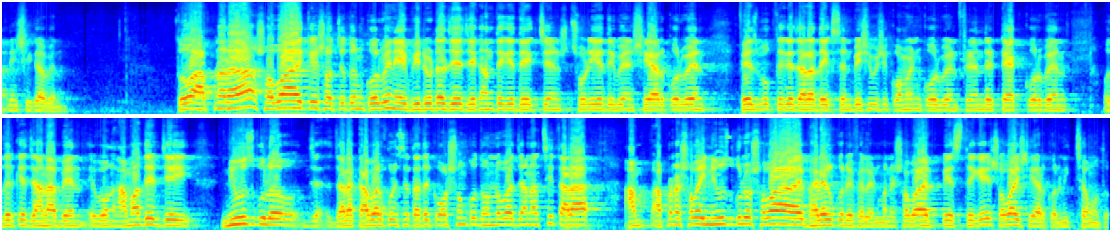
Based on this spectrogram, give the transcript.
আপনি শেখাবেন? তো আপনারা সবাইকে সচেতন করবেন, এই ভিডিওটা যে যেখান থেকে দেখছেন ছড়িয়ে দিবেন শেয়ার করবেন ফেসবুক থেকে যারা দেখছেন, বেশি বেশি কমেন্ট করবেন ফ্রেন্ডদের ট্যাগ করবেন, ওদেরকে জানাবেন এবং আমাদের যেই নিউজগুলো যারা কাভার করেছে তাদেরকে অসংখ্য ধন্যবাদ জানাচ্ছি। তারা আপনারা সবাই নিউজগুলো সবাই ভাইরাল করে ফেলেন মানে সবার পেজ থেকে সবাই শেয়ার করেন, ইচ্ছা মতো।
